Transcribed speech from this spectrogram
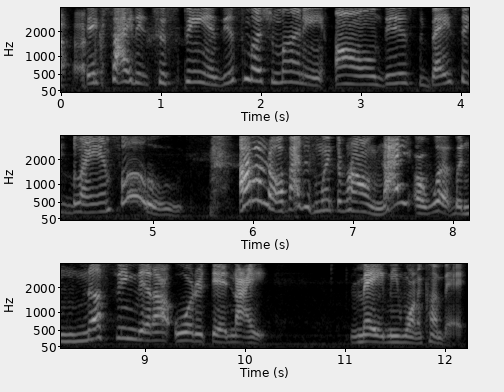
excited to spend this much money on this basic bland food? I don't know if I just went the wrong night or what, but nothing that I ordered that night made me want to come back.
